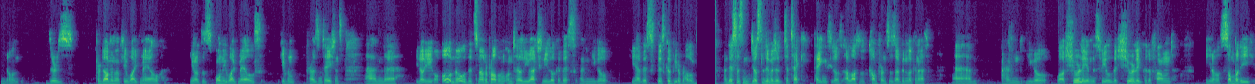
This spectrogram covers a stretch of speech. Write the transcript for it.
you know, there's predominantly white male. You know, there's only white males giving presentations, and uh, you know, you go, oh no, that's not a problem until you actually look at this and you go, yeah, this this could be a problem. And this isn't just limited to tech things. You know, a lot of conferences I've been looking at, um, and you go, well, surely in this field they surely could have found, you know, somebody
